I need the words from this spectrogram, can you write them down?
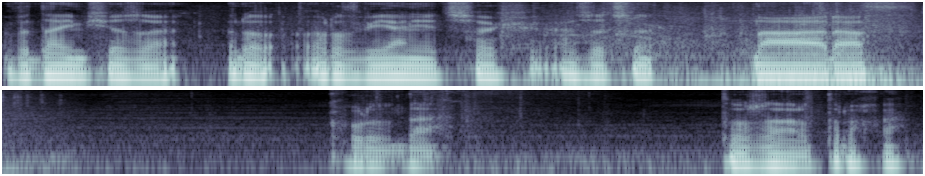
Wydaje mi się, że ro rozwijanie trzech rzeczy naraz. Kurde. To żal trochę.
